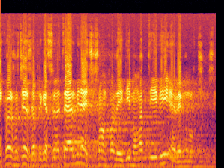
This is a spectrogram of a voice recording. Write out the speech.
E cosa succede se l'applicazione termina e ci sono ancora dei daemon attivi e vengono uccisi?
